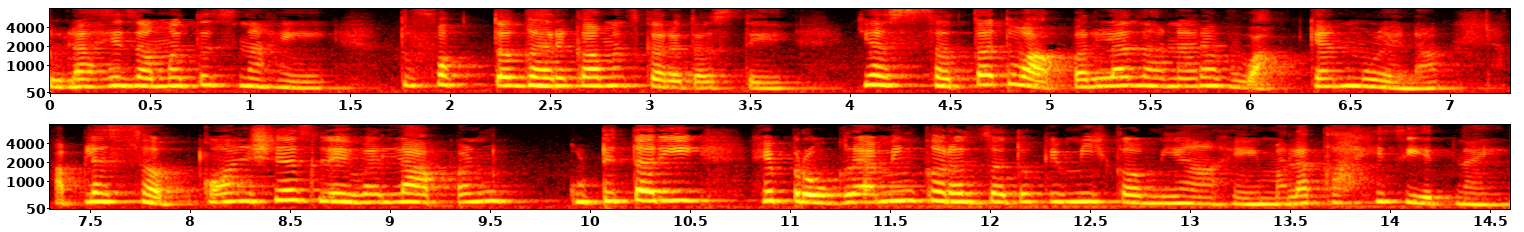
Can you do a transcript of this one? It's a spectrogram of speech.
तुला हे जमतच नाही तू फक्त घरकामच करत असते या सतत वापरला जाणाऱ्या वाक्यांमुळे ना आपल्या सबकॉन्शियस लेवलला आपण कुठेतरी हे प्रोग्रॅमिंग करत जातो की मी कमी आहे मला काहीच येत नाही.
